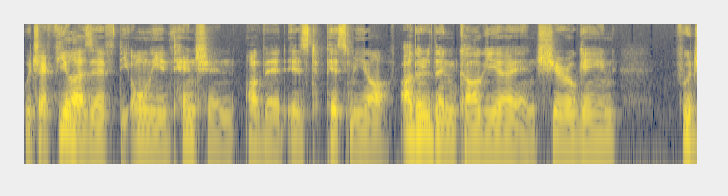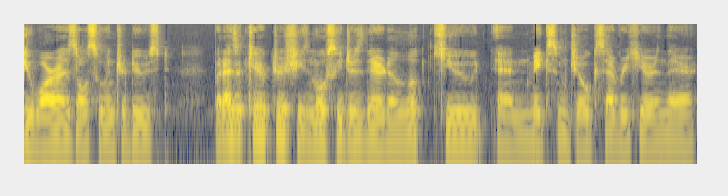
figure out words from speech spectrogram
which I feel as if the only intention of it is to piss me off. Other than Kaguya and Shirogane, Fujiwara is also introduced, but as a character, she's mostly just there to look cute and make some jokes every here and there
